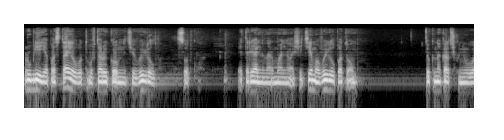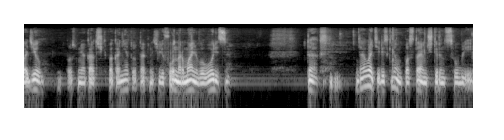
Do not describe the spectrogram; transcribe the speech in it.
рублей я поставил. Вот во второй комнате выиграл сотку. Это реально нормально вообще. Тема вывел потом. Только на карточку не выводил. Просто у меня карточки пока нету. Так, на телефон нормально выводится. Так, давайте рискнем, поставим 14 рублей.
